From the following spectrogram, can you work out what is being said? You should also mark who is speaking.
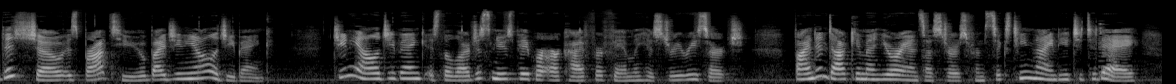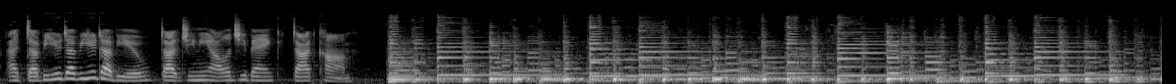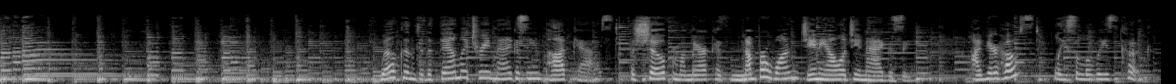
Speaker 1: This show is brought to you by Genealogy Bank. Genealogy Bank is the largest newspaper archive for family history research. Find and document your ancestors from 1690 to today at www.genealogybank.com.
Speaker 2: Welcome to the Family Tree Magazine podcast, the show from America's number one genealogy magazine. I'm your host, Lisa Louise Cooke.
